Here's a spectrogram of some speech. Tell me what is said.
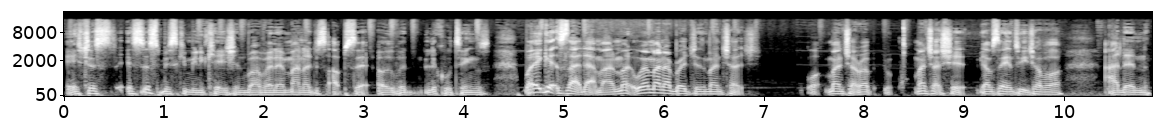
it's just it's just miscommunication, brother. And then man are just upset over little things. But it gets like that, man. Man- When man are bridges, man chat, what man chat, rub, man chat shit. You know what I'm saying to each other, and then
